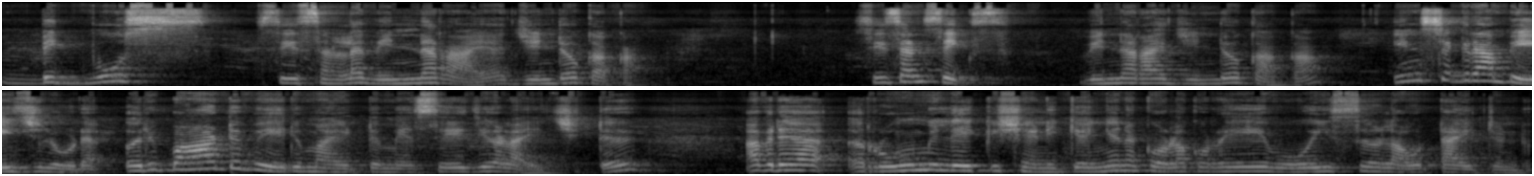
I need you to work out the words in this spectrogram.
ബിഗ് ബോസ് സീസണിലെ വിന്നറായ ജിൻഡോ കാക്ക. സീസൺ സിക്സ് വിന്നറായ ജിൻഡോ കാക്ക ഇൻസ്റ്റഗ്രാം പേജിലൂടെ ഒരുപാട് പേരുമായിട്ട് മെസ്സേജുകൾ അയച്ചിട്ട് അവർ റൂമിലേക്ക് ക്ഷണിക്കുക ഇങ്ങനെയൊക്കെയുള്ള കുറേ വോയിസുകൾ ഔട്ടായിട്ടുണ്ട്.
